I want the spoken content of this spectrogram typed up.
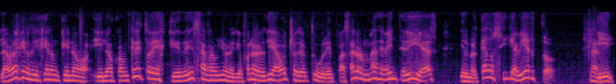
La verdad que nos dijeron que no. Y lo concreto es que de esas reuniones que fueron el día 8 de octubre, pasaron más de 20 días y el mercado sigue abierto. Claro. Y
